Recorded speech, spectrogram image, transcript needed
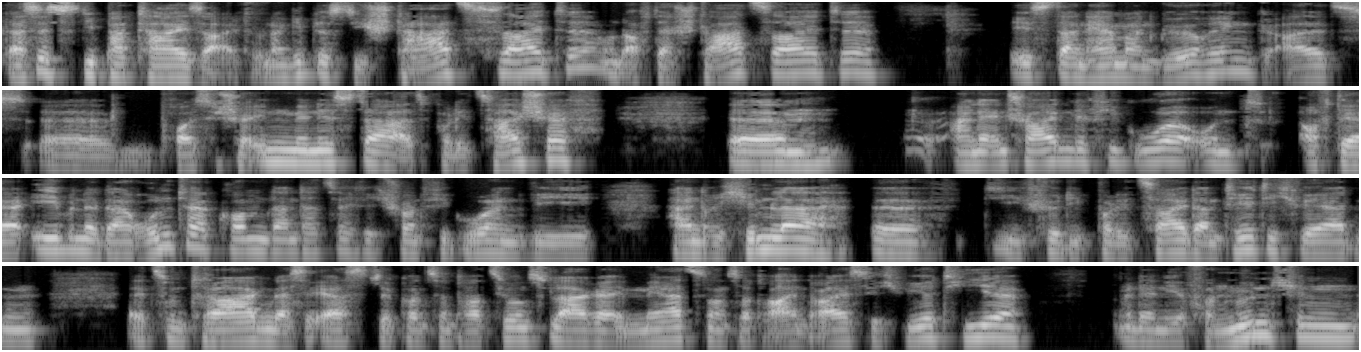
Das ist die Parteiseite. Und dann gibt es die Staatsseite. Und auf der Staatsseite ist dann Hermann Göring als äh, preußischer Innenminister, als Polizeichef ähm, eine entscheidende Figur und auf der Ebene darunter kommen dann tatsächlich schon Figuren wie Heinrich Himmler, äh, die für die Polizei dann tätig werden, äh, zum Tragen. Das erste Konzentrationslager im März 1933 wird hier in der Nähe von München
